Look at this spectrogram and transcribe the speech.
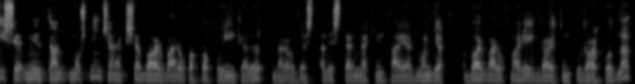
Kísér, miután most nincsenek se barbárok a kapuink előtt, mert ahogy ezt Alistair McIntyre mondja, a barbárok már rég rajtunk uralkodnak,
